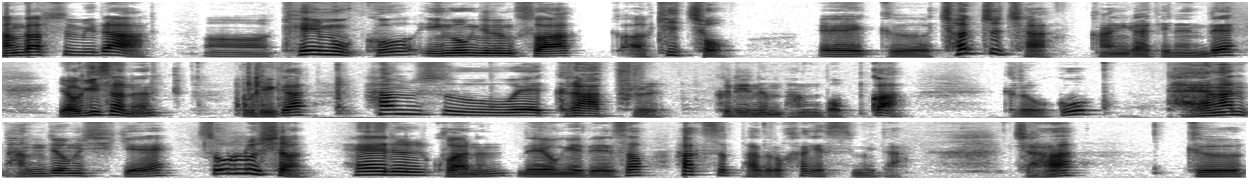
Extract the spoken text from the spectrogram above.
반갑습니다. 어, K무크 인공지능 수학 어, 기초의 그 첫 주차 강의가 되는데 여기서는 우리가 함수의 그래프를 그리는 방법과 그리고 다양한 방정식의 솔루션, 해를 구하는 내용에 대해서 학습하도록 하겠습니다. 자, 그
